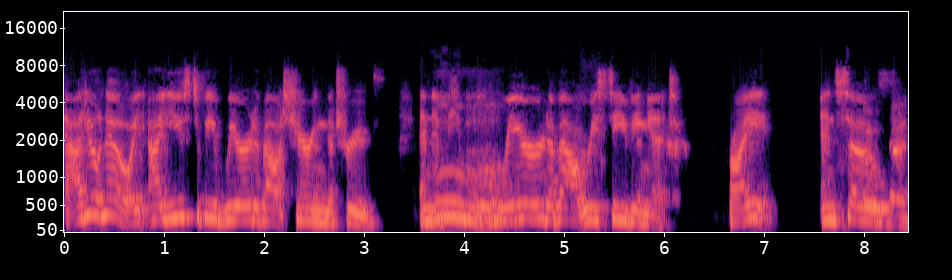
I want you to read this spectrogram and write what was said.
I don't know. I, I used to be weird about sharing the truth. And then Ooh. people were weird about receiving it. Right. And so, so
